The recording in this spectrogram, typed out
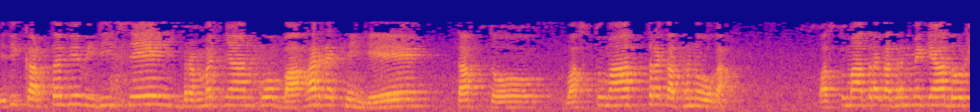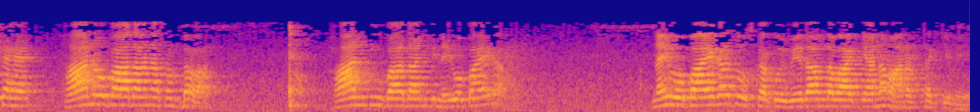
यदि कर्तव्य विधि से इस ब्रह्म ज्ञान को बाहर रखेंगे, तब तो वस्तुमात्र कथन होगा। वस्तुमात्र कथन में क्या दोष है? हान उपादान असंभवाद हान भी उपादान भी नहीं हो पाएगा। नहीं हो पाएगा तो उसका कोई वेदांत वाक्य नाम अनर्थक्य में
